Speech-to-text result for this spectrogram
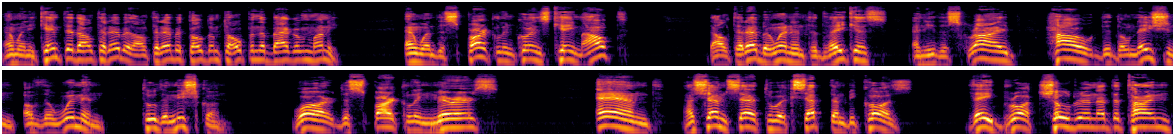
And when he came to the Alter Rebbe, the Alter Rebbe told him to open the bag of money. And when the sparkling coins came out, the Alter Rebbe went into Dveikis and he described how the donation of the women to the Mishkan were the sparkling mirrors and Hashem said to accept them because they brought children at the time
